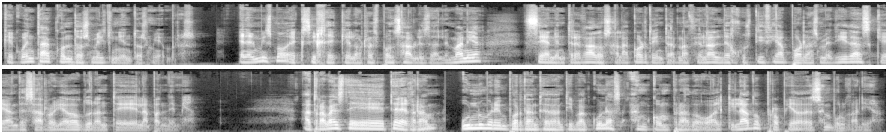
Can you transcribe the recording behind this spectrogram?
que cuenta con 2.500 miembros. En el mismo exige que los responsables de Alemania sean entregados a la Corte Internacional de Justicia por las medidas que han desarrollado durante la pandemia. A través de Telegram, un número importante de antivacunas han comprado o alquilado propiedades en Bulgaria.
